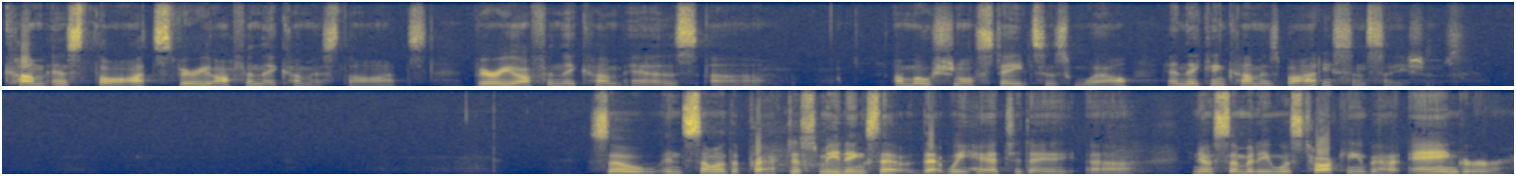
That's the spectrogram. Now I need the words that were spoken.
come as thoughts. Very often they come as thoughts. Very often they come as uh, emotional states as well, and they can come as body sensations. So, in some of the practice meetings that, that we had today, uh, you know, somebody was talking about anger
